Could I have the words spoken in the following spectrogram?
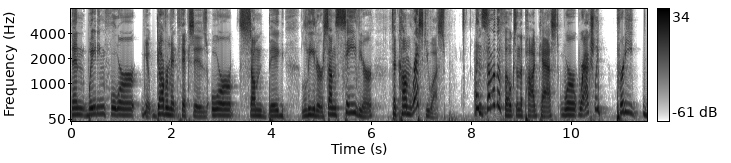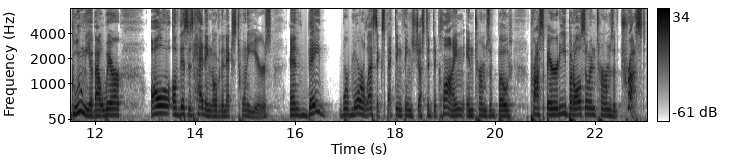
than waiting for you know government fixes or some big leader, some savior to come rescue us. And some of the folks in the podcast were were actually pretty gloomy about where all of this is heading over the next 20 years and they were more or less expecting things just to decline in terms of both prosperity but also in terms of trust.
